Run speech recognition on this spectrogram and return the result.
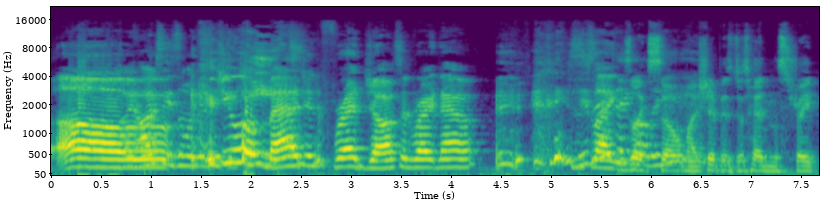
Oh, I mean, obviously someone could you the imagine Fred Johnson right now? He's He's like, He's like, so heat. my ship is just heading straight,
